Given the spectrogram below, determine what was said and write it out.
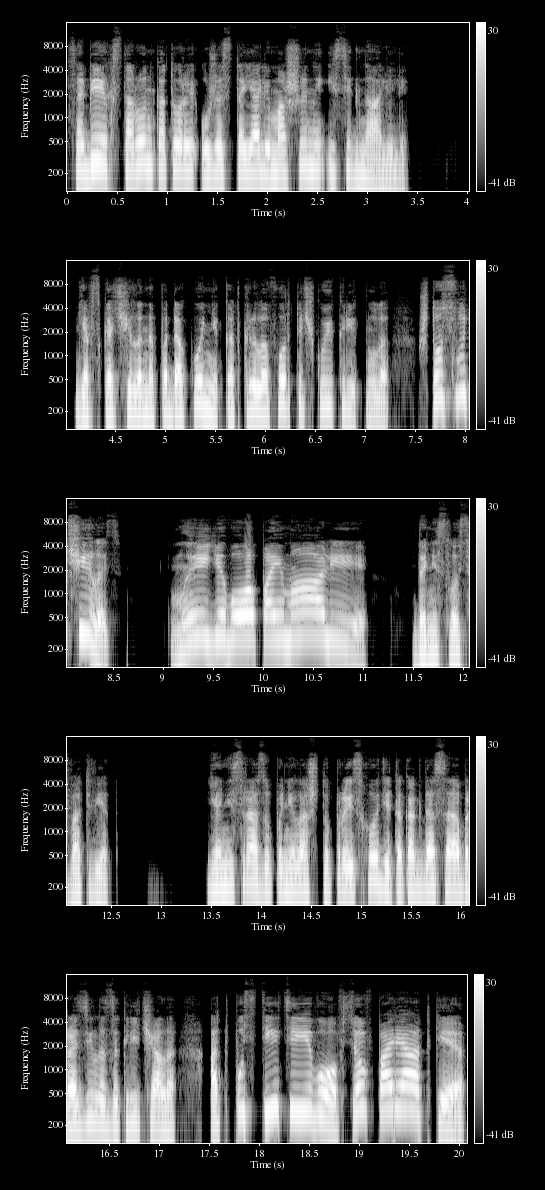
с обеих сторон которой уже стояли машины и сигналили. Я вскочила на подоконник, открыла форточку и крикнула. «Что случилось?» «Мы его поймали!» — донеслось в ответ. Я не сразу поняла, что происходит, а когда сообразила, закричала «Отпустите его! Все в порядке!»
